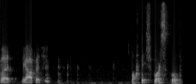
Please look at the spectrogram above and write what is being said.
but The Office. Why George Lopez?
